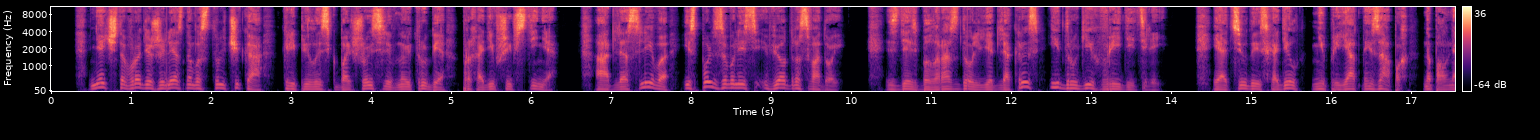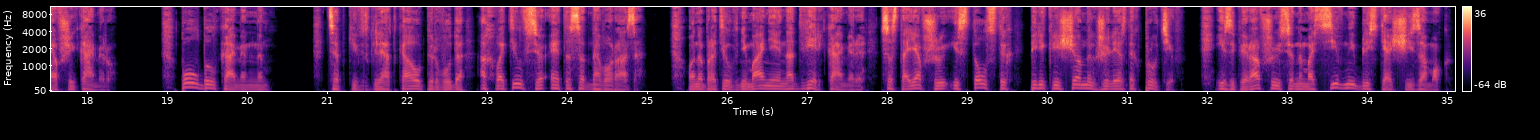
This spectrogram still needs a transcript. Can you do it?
Нечто вроде железного стульчика крепилось к большой сливной трубе, проходившей в стене, а для слива использовались ведра с водой. Здесь было раздолье для крыс и других вредителей. И отсюда исходил неприятный запах, наполнявший камеру. Пол был каменным, Цепкий взгляд Каупервуда охватил все это с одного раза. Он обратил внимание на дверь камеры, состоявшую из толстых перекрещенных железных прутьев и запиравшуюся на массивный блестящий замок.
